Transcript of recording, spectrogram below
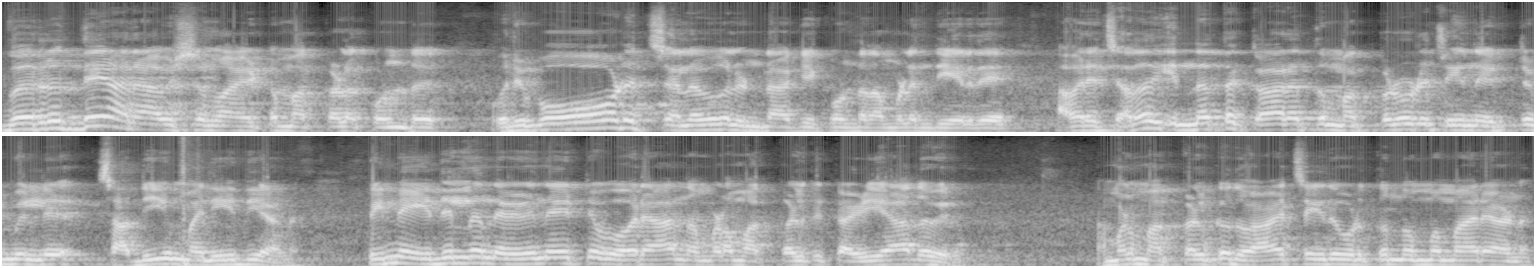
വെറുതെ അനാവശ്യമായിട്ട് മക്കളെ കൊണ്ട് ഒരുപാട് ചെലവുകൾ ഉണ്ടാക്കിക്കൊണ്ട് നമ്മൾ എന്ത് ചെയ്യരുത്. അവരെ അത് ഇന്നത്തെ കാലത്ത് മക്കളോട് ചെയ്യുന്ന ഏറ്റവും വലിയ ചതിയും അനീതിയാണ്. പിന്നെ ഇതിൽ നിന്ന് എഴുന്നേറ്റ് പോരാൻ നമ്മുടെ മക്കൾക്ക് കഴിയാതെ വരും. നമ്മൾ മക്കൾക്ക് ദ്വാ ചെയ്ത് കൊടുക്കുന്ന ഉമ്മമാരാണ്.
